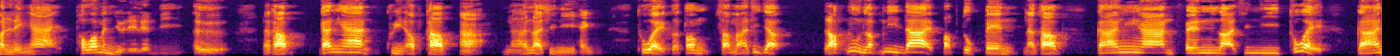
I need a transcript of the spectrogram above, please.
มันเลยง่าย เพราะว่ามันอยู่ในเรือนดี เออนะครับ การงาน Queen of Cup อะนะราชินีแห่งถ้วยก็ต้องสามารถที่จะรับนู่นรับนี่ได้ปรับตัวเป็นนะครับ การงานเป็นราชินีถ้วย การ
